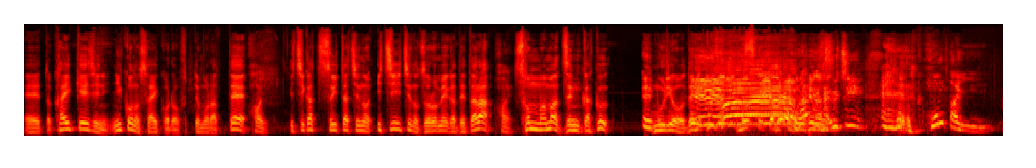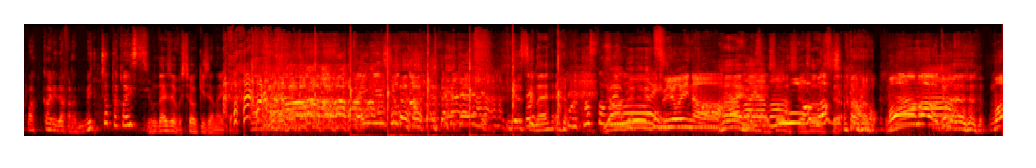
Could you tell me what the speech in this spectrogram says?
えー、と会計時に2個のサイコロを振ってもらってはい。1月1日の11のゾロ目が出たら、はい。そのまま全額無料で、待ってください。うち本体ばっかりだからめっちゃ高いっすよ。大丈夫？正気じゃないか。ら。ですね。これカスタムやべ用え。強いな。はいはいはい。そうですよそうですよ。まあまあでもまあ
